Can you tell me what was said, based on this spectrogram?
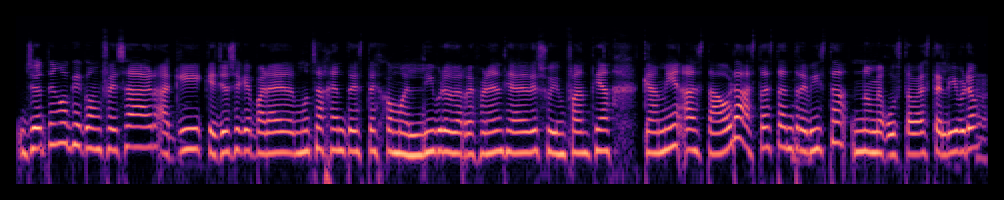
Yo tengo que confesar aquí que yo sé que para mucha gente este es como el libro de referencia de su infancia, que a mí hasta ahora, hasta esta entrevista, no me gustaba este libro,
